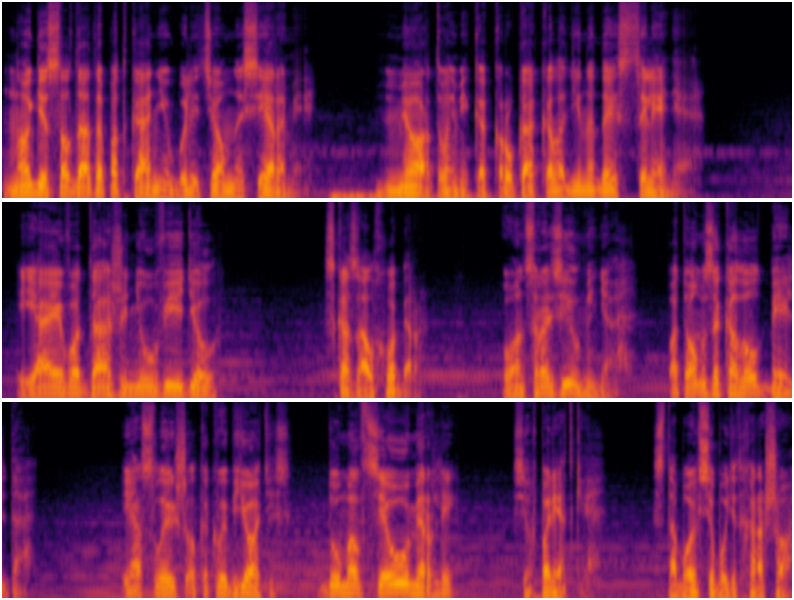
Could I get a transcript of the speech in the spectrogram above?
Ноги солдата под тканью были темно-серыми, мертвыми, как рука Каладина до исцеления. «Я его даже не увидел», – сказал Хобер. «Он сразил меня, потом заколол Бельда. Я слышал, как вы бьетесь, думал, все умерли». «Все в порядке. С тобой все будет хорошо».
